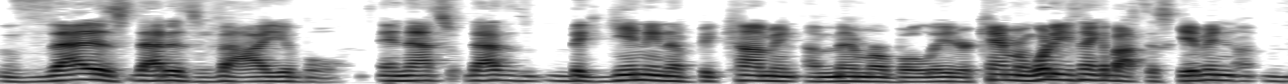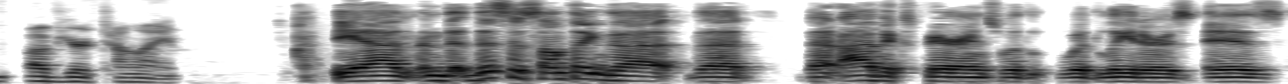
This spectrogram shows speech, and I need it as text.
That is that is valuable and that's that's the beginning of becoming a memorable leader. Cameron, what do you think about this giving of your time? Yeah, and th- this is something that that that I've experienced with with leaders is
